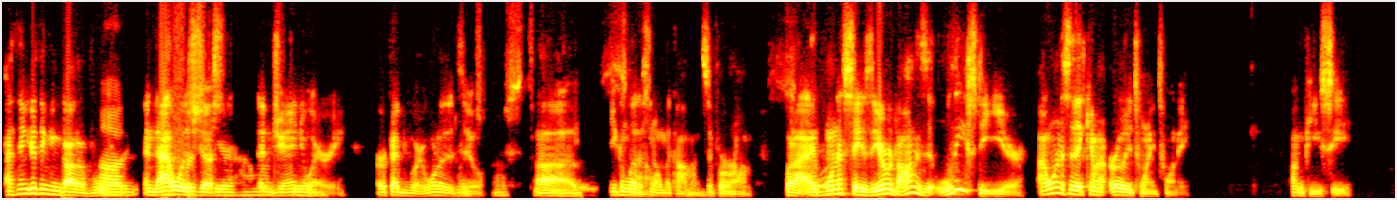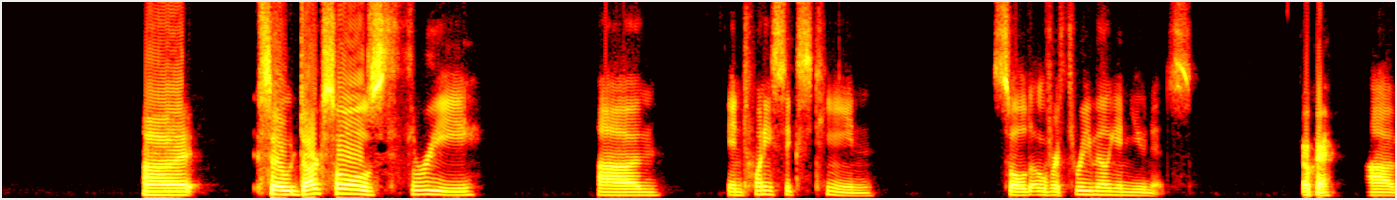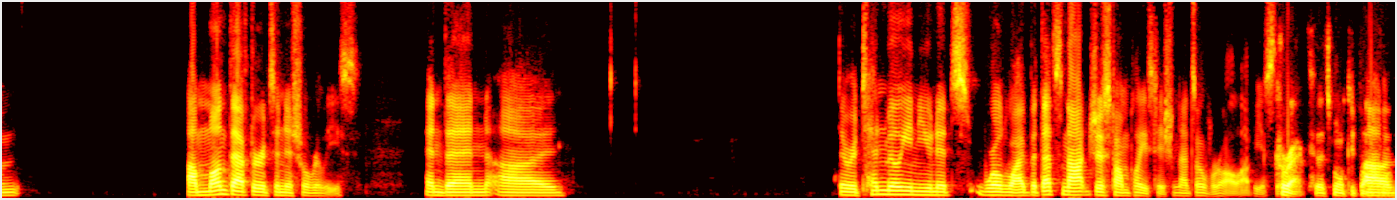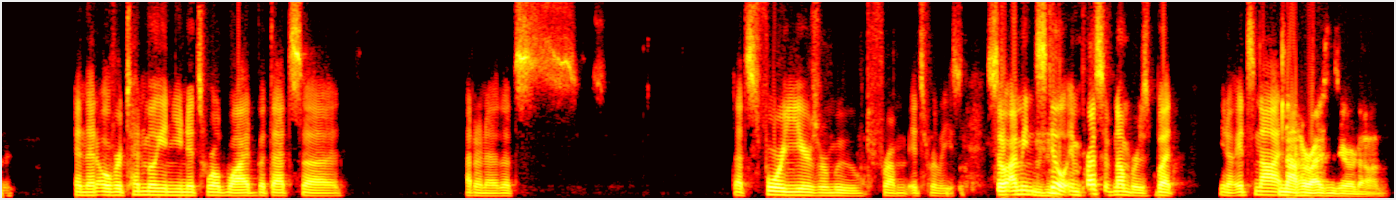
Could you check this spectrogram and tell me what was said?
I think you're thinking God of War, uh, and that was just year, in January or February, one of the two. Uh, you can let us know in the comments if we're wrong but I want to say Zero Dawn is at least a year. I want to say that came out early 2020 on PC. Uh, so Dark Souls 3 um, in 2016 sold over 3 million units. Okay. Um, a month after its initial release. And then uh, there were 10 million units worldwide, but that's not just on PlayStation. That's overall, obviously. Correct. That's multi-platform. Um, and then over 10 million units worldwide, but that's uh, I don't know. That's that's four years removed from its release. So I mean, mm-hmm. still impressive numbers, but you know, it's not not Horizon Zero Dawn.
